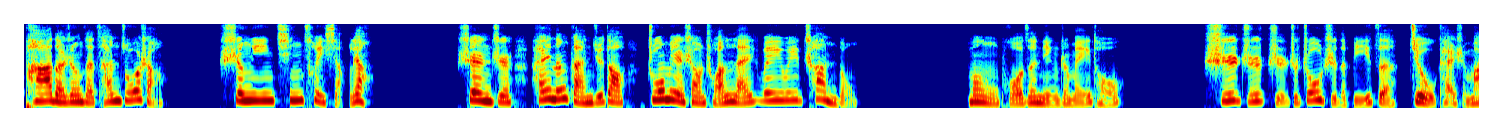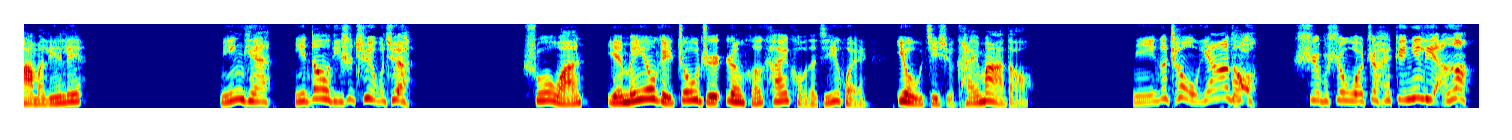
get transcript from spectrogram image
啪的扔在餐桌上，声音清脆响亮，甚至还能感觉到桌面上传来微微颤动。孟婆子拧着眉头，食指指着周芷的鼻子，就开始骂骂咧咧：“明天你到底是去不去？”说完。也没有给周芷任何开口的机会，又继续开骂道：“你个臭丫头，是不是我这还给你脸了？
